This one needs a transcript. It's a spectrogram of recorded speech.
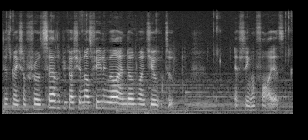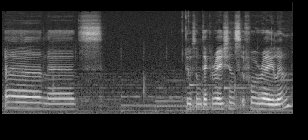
Just make some fruit salad because you're not feeling well and don't want you to everything on fire. Uh, let's do some decorations for Raylan.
